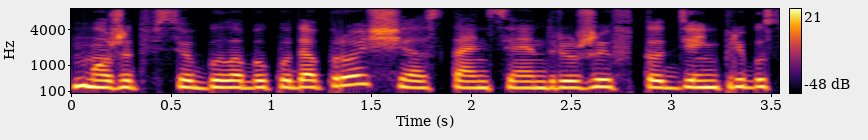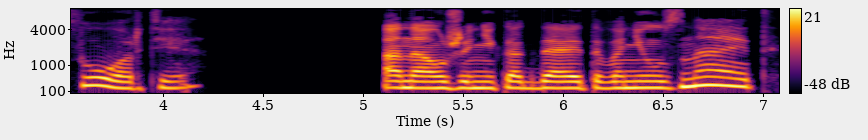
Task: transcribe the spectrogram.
Может, все было бы куда проще, останься Эндрю жив в тот день при Басуорте. Она уже никогда этого не узнает,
